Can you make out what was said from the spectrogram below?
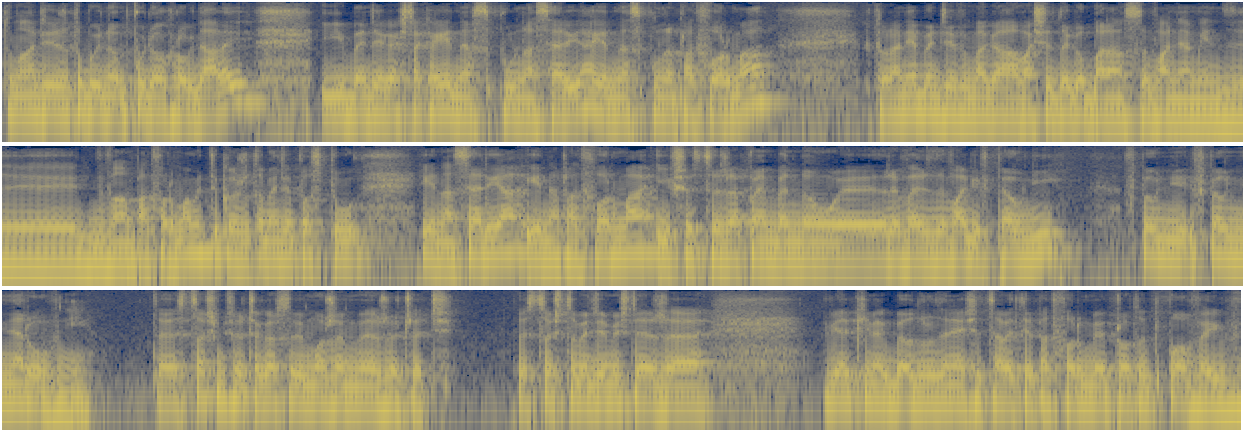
To mam nadzieję, że to pójdą, pójdą krok dalej i będzie jakaś taka jedna wspólna seria, jedna wspólna platforma, która nie będzie wymagała właśnie tego balansowania między dwoma platformami, tylko że to będzie po prostu jedna seria, jedna platforma i wszyscy, że powiem, będą e, rywalizowali w pełni w pełni, w pełni na równi. To jest coś, myślę, czego sobie możemy życzyć. To jest coś, co będzie, myślę, że wielkim jakby odrodzeniem się całej tej platformy prototypowej w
